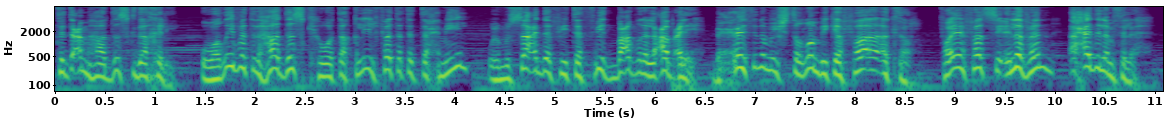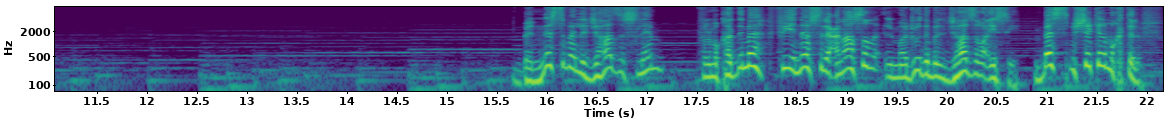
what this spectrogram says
تدعم hard disk داخلي ووظيفة ال hard disk هو تقليل فترة التحميل والمساعدة في تثبيت بعض الألعاب عليه بحيث أنهم يشتغلون بكفاءة أكثر. Final Fantasy 11 أحد الأمثلة. بالنسبة للجهاز Slim في المقدمة في نفس العناصر الموجودة بالجهاز الرئيسي بس بشكل مختلف.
